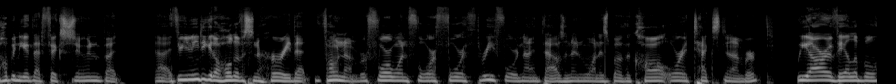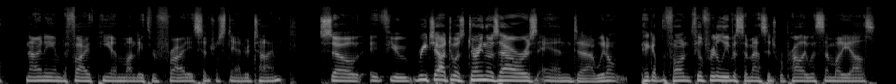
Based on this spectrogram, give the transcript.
hoping to get that fixed soon, but uh, if you need to get a hold of us in a hurry, that phone number, 414 434 9001, is both a call or a text number. We are available 9 a.m. to 5 p.m. Monday through Friday, Central Standard Time. So if you reach out to us during those hours and uh, we don't pick up the phone, feel free to leave us a message. We're probably with somebody else.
